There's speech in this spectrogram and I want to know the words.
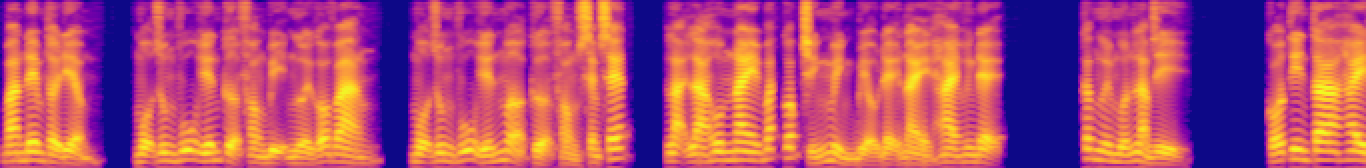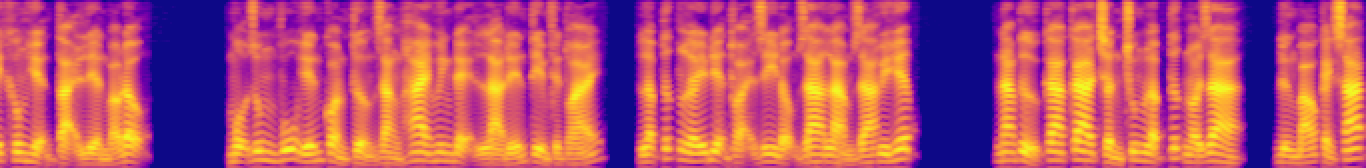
Ban đêm thời điểm, mộ dung vũ yến cửa phòng bị người gõ vang, mộ dung vũ yến mở cửa phòng xem xét, lại là hôm nay bắt cóc chính mình biểu đệ này hai huynh đệ. Các ngươi muốn làm gì? Có tin ta hay không hiện tại liền báo động. Mộ dung vũ yến còn tưởng rằng hai huynh đệ là đến tìm phiền thoái, lập tức lấy điện thoại di động ra làm ra uy hiếp. Nam tử ca ca trần trung lập tức nói ra, đừng báo cảnh sát,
